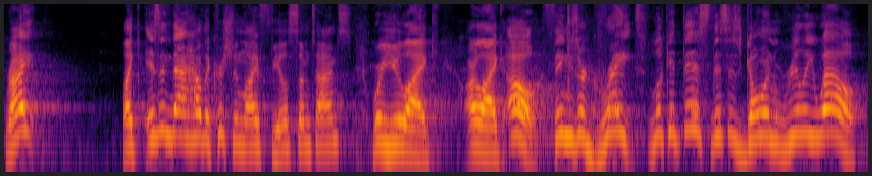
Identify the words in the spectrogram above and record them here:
right? Like, isn't that how the Christian life feels sometimes? Where you like are like, oh, things are great. Look at this. This is going really well.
